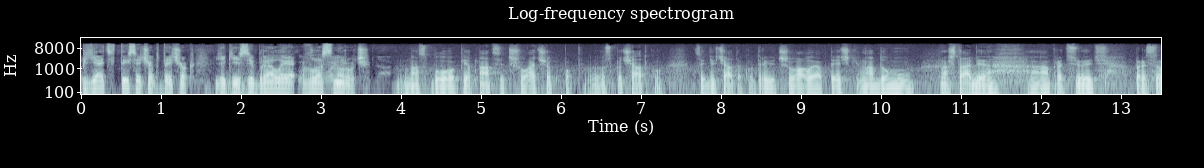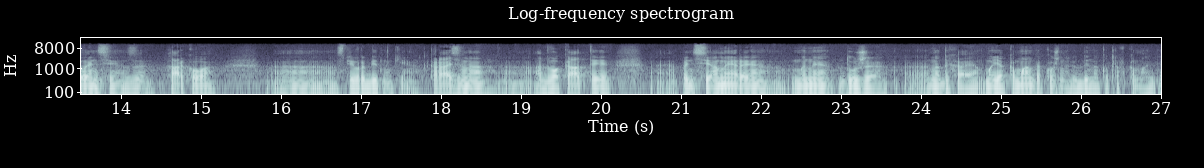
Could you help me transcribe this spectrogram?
5 тисяч аптечок, які зібрали власноруч. У нас було 15 швачок спочатку. Це дівчата, котрі відшивали аптечки на дому. На штабі працюють переселенці з Харкова, співробітники Каразіна, е, адвокати, е, пенсіонери. Мене дуже е, надихає моя команда, кожна людина, котра в команді.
